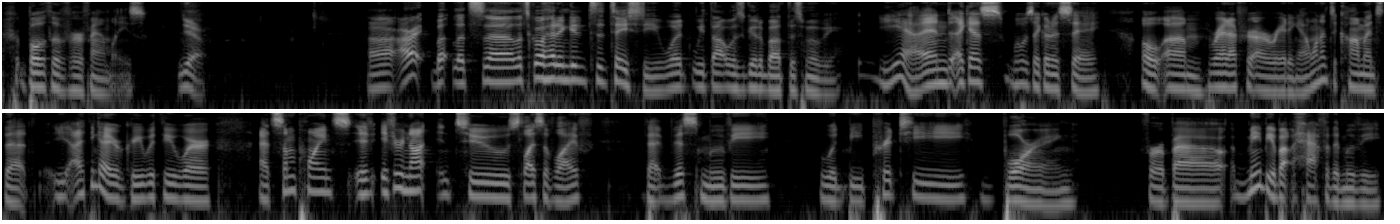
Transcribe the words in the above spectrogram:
her, both of her families. Yeah. Uh, all right, but let's uh, let's go ahead and get into tasty. What we thought was good about this movie. Yeah, and I guess what was I going to say? Oh, um, right after our rating, I wanted to comment that I think I agree with you. Where at some points, if if you're not into slice of life, that this movie would be pretty boring for about maybe about half of the movie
